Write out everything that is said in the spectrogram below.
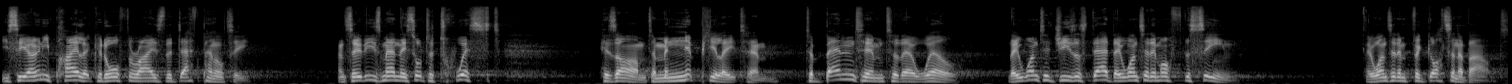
You see, only Pilate could authorize the death penalty. And so these men, they sought to twist his arm, to manipulate him, to bend him to their will. They wanted Jesus dead, they wanted him off the scene, they wanted him forgotten about.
